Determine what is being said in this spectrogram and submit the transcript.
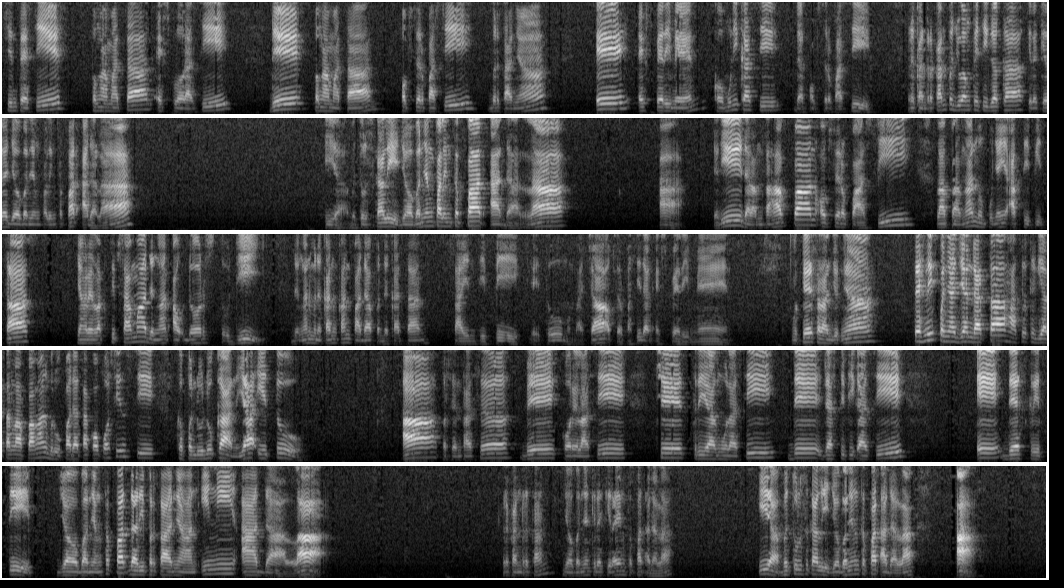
Sintesis, pengamatan, eksplorasi. D. Pengamatan, observasi, bertanya. E. Eksperimen, komunikasi, dan observasi. Rekan-rekan pejuang P3K, kira-kira jawaban yang paling tepat adalah... Iya, betul sekali. Jawaban yang paling tepat adalah A. Jadi dalam tahapan observasi, lapangan mempunyai aktivitas yang relatif sama dengan outdoor study dengan menekankan pada pendekatan saintifik yaitu membaca, observasi dan eksperimen. Oke, selanjutnya teknik penyajian data hasil kegiatan lapangan berupa data komposisi kependudukan yaitu A. Persentase B. Korelasi C. Triangulasi D. Justifikasi E. Deskriptif Jawaban yang tepat dari pertanyaan ini adalah Rekan-rekan, jawabannya kira-kira yang tepat adalah Iya, betul sekali. Jawaban yang tepat adalah A.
